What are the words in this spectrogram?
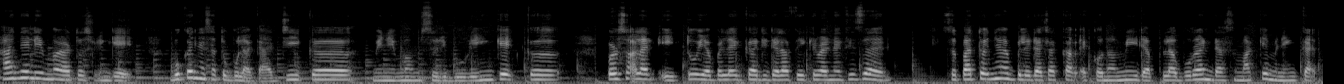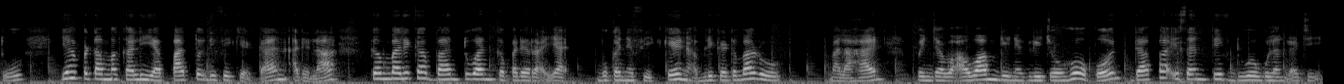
hanya RM500? Bukannya satu bulan gaji ke, minimum RM1,000 ke? Persoalan itu yang berlega di dalam fikiran netizen. Sepatutnya bila dah cakap ekonomi dan pelaburan dah semakin meningkat tu, yang pertama kali yang patut difikirkan adalah kembalikan bantuan kepada rakyat. Bukannya fikir nak beli kereta baru. Malahan, penjawat awam di negeri Johor pun dapat insentif 2 bulan gaji.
